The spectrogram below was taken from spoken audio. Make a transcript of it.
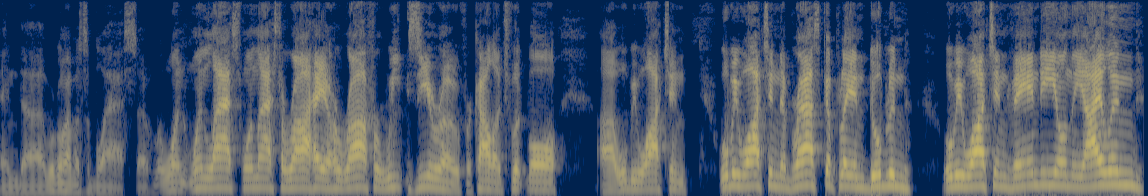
and uh, we're gonna have us a blast. So one one last one last hurrah! Hey, hurrah for week zero for college football. Uh, we'll be watching. We'll be watching Nebraska playing Dublin We'll be watching Vandy on the island.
